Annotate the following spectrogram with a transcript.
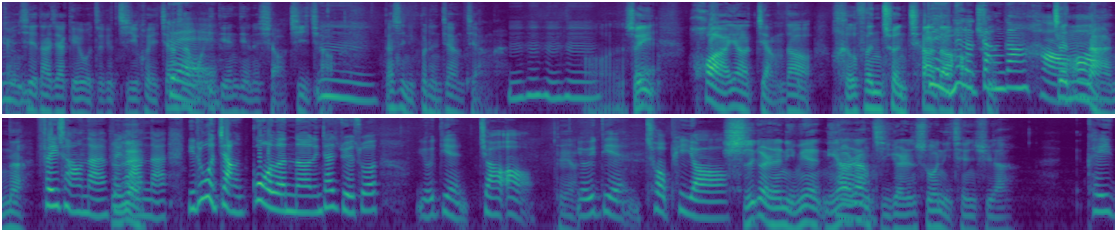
感谢大家给我这个机会，加上我一点点的小技巧。嗯但是你不能这样讲啊，嗯哼哼哼，哦，所以话要讲到合分寸，恰对到那个刚刚好，真哦难呐。非常难，非常难。你如果讲过了呢，人家就觉得说有点骄傲，对呀，有一点臭屁哦，十个人里面你要让嗯几个人说你谦虚啊？可以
